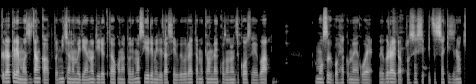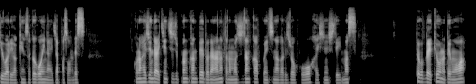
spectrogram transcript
聞くだけで文字単価アップ、2社のメディアのディレクターを行っております。ユーデミで出しているウェブライター向けオンライン講座の受講生は、もうすぐ500名超え、ウェブライターとして執筆した記事の9割が検索後以内ジャパソンです。この配信では1日10分間程度であなたの文字単価アップにつながる情報を配信しています。ということで今日のテーマは、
